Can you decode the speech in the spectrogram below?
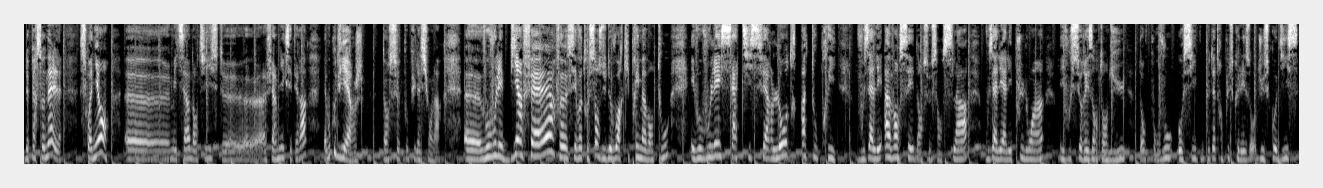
de personnel soignant, euh, médecins, dentistes, euh, infirmiers, etc. Il y a beaucoup de vierges dans cette population-là. Euh, vous voulez bien faire, euh, c'est votre sens du devoir qui prime avant tout, et vous voulez satisfaire l'autre à tout prix. Vous allez avancer dans ce sens-là, vous allez aller plus loin, et vous serez entendu. Donc pour vous aussi, peut-être plus que les autres, jusqu'au 10.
